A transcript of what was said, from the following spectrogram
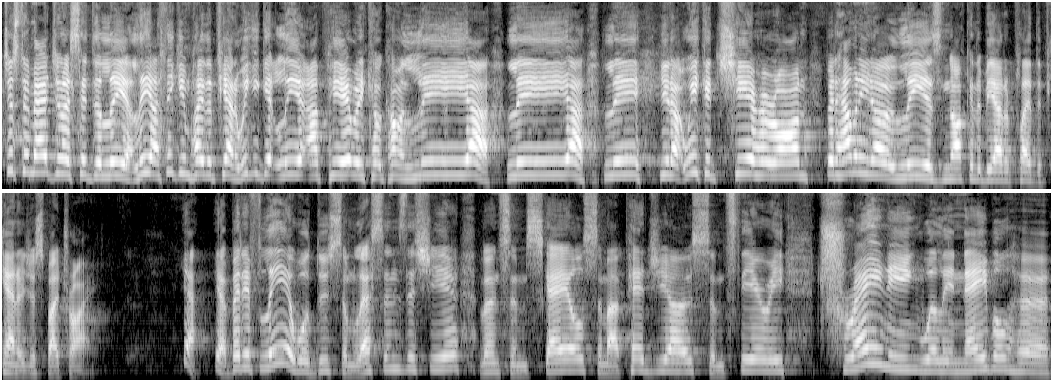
just imagine I said to Leah, Leah, I think you can play the piano. We could get Leah up here. We could come and Leah, Leah, Leah. You know, we could cheer her on. But how many know Leah's not going to be able to play the piano just by trying? Yeah, yeah. But if Leah will do some lessons this year, learn some scales, some arpeggios, some theory, training will enable her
